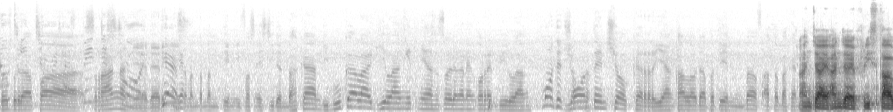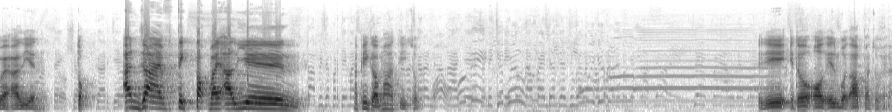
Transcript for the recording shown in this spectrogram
beberapa serangan ya dari teman-teman tim EVOS SG dan bahkan dibuka lagi langitnya sesuai dengan yang Cornet bilang. Mountain Shocker yang kalau dapetin buff atau bahkan Anjay, anjay, freestyle by alien. Tok. Anjay, TikTok by alien. Tapi gak mati, Cok. belakang. Jadi itu all in buat apa cok ya?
